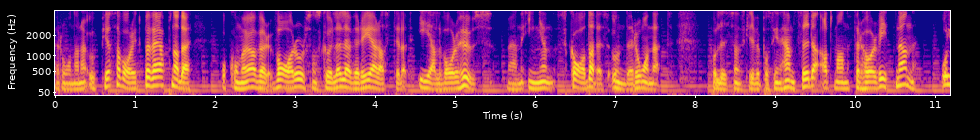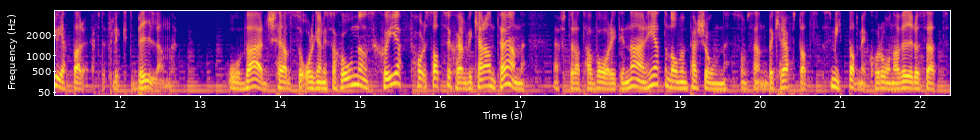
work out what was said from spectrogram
Rånarna uppges ha varit beväpnade och kom över varor som skulle levereras till ett elvaruhus, men ingen skadades under rånet. Polisen skriver på sin hemsida att man förhör vittnen och letar efter flyktbilen. Och Världshälsoorganisationens chef har satt sig själv i karantän efter att ha varit i närheten av en person som sen bekräftats smittad med coronaviruset.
